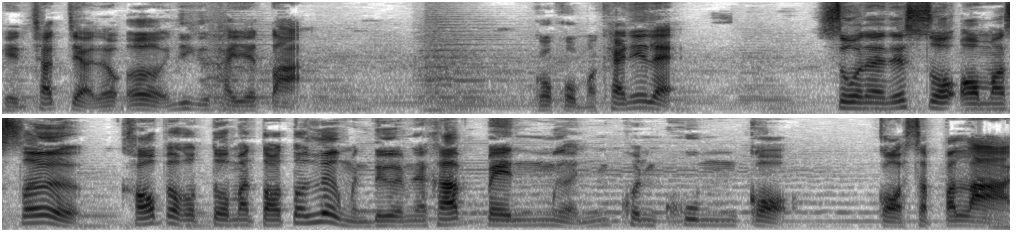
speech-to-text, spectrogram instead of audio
เห็นชัดแจ๋วแล้วเออ นี่คือฮายาตะ ก็ผมมาแค่นี้แหละส่วนใน Destroy All Monsters เขาปรากฏตัวมาแต่ต้นเรื่องเหมือนเดิมนะครับ เป็นเหมือนคนคุมเกาะ เกาะสัตว์ประหลาด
